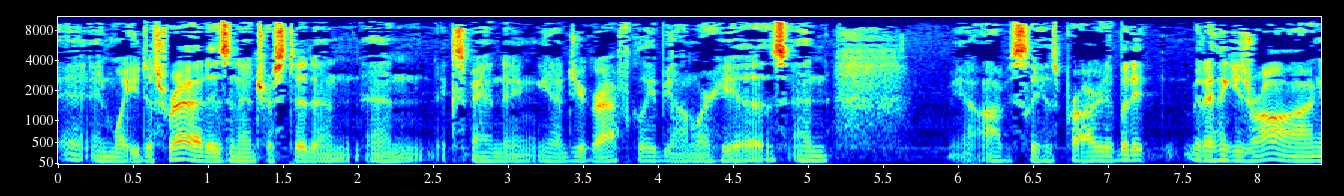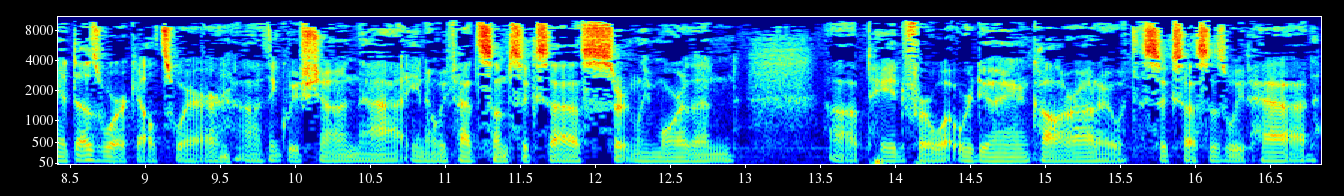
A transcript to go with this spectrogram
in what you just read, isn't interested in, in expanding, you know, geographically beyond where he is. And, you know, obviously his prerogative, but it, but I think he's wrong. It does work elsewhere. I think we've shown that, you know, we've had some success, certainly more than, uh, paid for what we're doing in Colorado with the successes we've had.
